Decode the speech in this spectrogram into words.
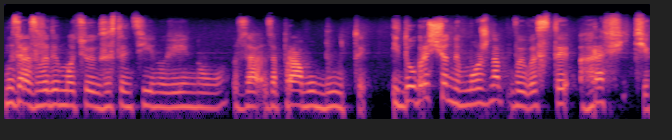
Ми зараз ведемо цю екзистенційну війну за, за право бути. І добре, що не можна вивести графіті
